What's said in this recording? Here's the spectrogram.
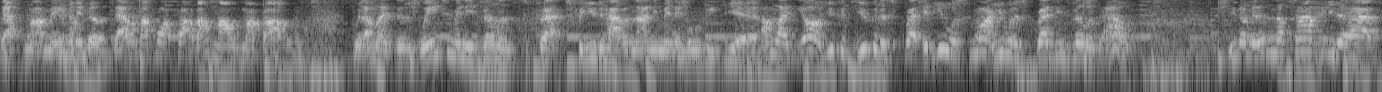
That's my main. Too many villains. That was my part. Pro- that was my, my problem. With I'm like, there's way too many villains to, for, for you to have a 90 minute movie. Yeah. I'm like, yo, you could you could have spread if you were smart, you would have spread these villains out. You know what I mean? There's enough time for you to have.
